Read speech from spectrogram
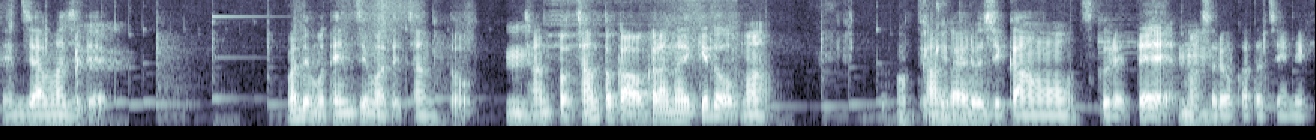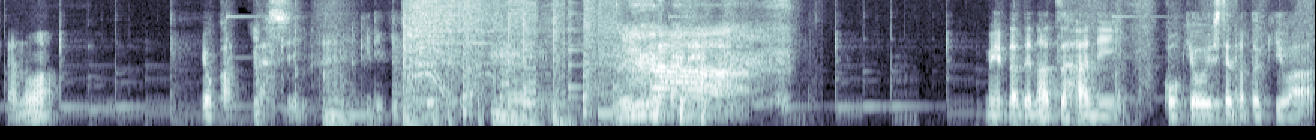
展示はマジで。まあでも展示までちゃんとうん。ちゃんとちゃんとかは分からないけどまあ考える時間を作れて、まあ、うんそれを形にできたのは良かったしうんギリギリセーフだみん。なめだって夏葉にこう共有してた時は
